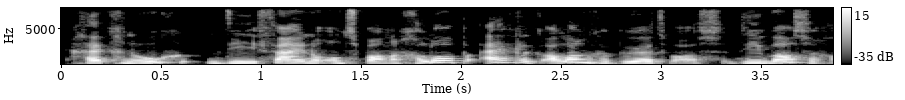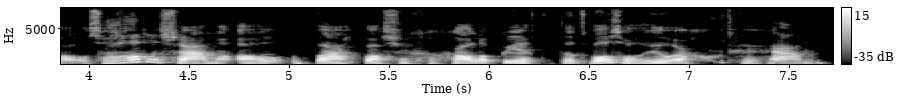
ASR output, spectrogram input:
gek genoeg, die fijne ontspannen galop eigenlijk al lang gebeurd was. Die was er al. Ze hadden samen al een paar passen gegalopeerd. Dat was al heel erg goed gegaan.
